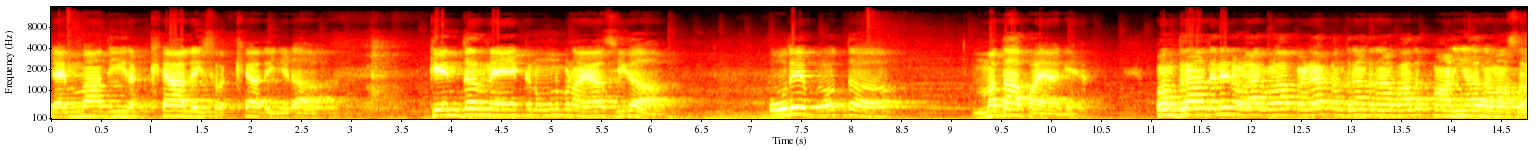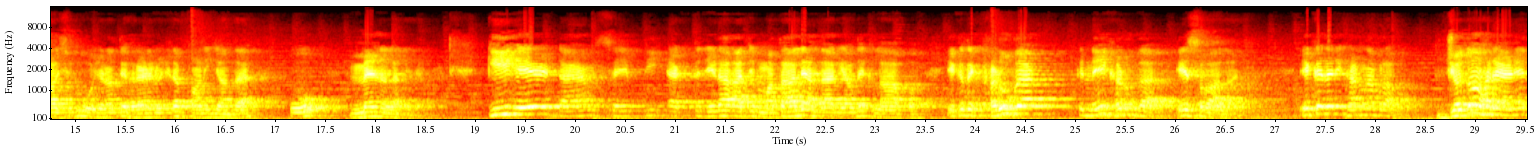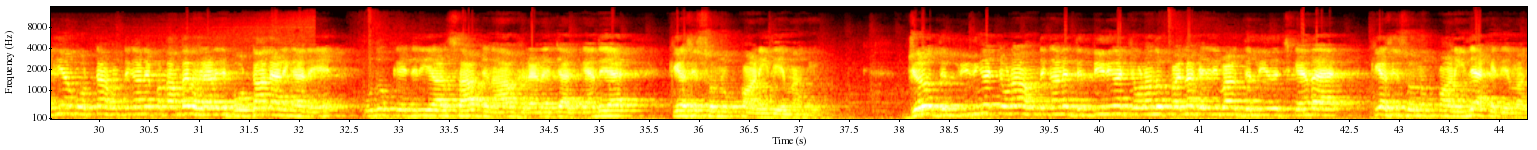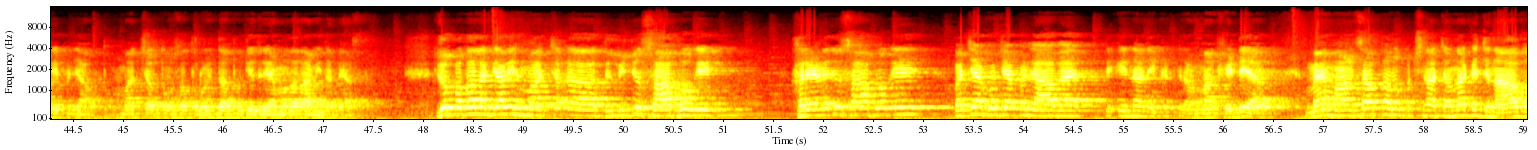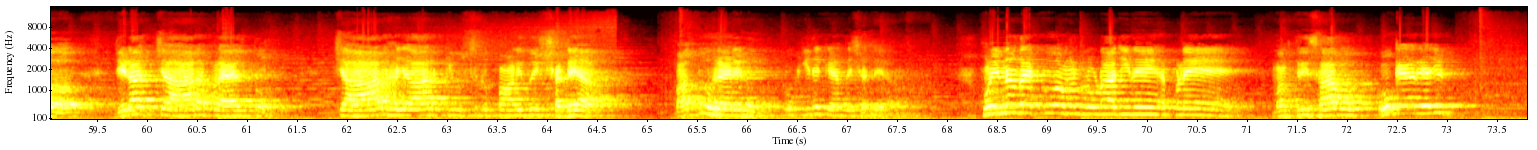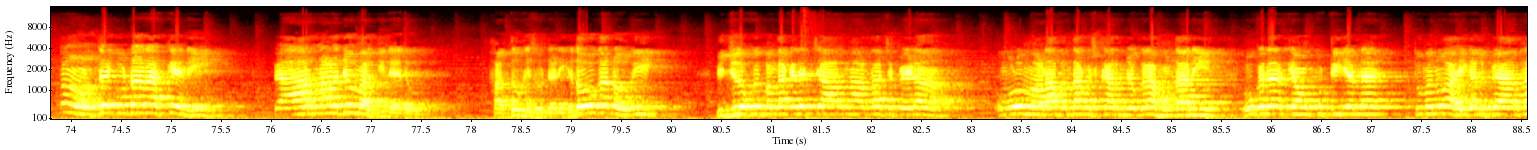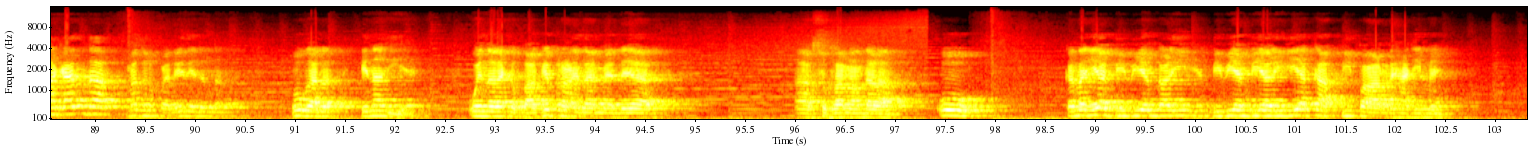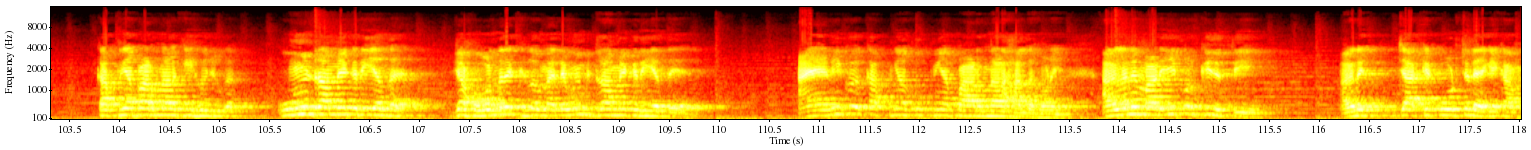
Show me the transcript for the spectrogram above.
ਡੈਮਾਂ ਦੀ ਰੱਖਿਆ ਲਈ, ਸੁਰੱਖਿਆ ਲਈ ਜਿਹੜਾ ਕੇਂਦਰ ਨੇ ਕਾਨੂੰਨ ਬਣਾਇਆ ਸੀਗਾ, ਉਹਦੇ ਵਿਰੁੱਧ ਮਤਾ ਪਾਇਆ ਗਿਆ। 15 ਦਿਨੇ ਰੌਲਾ ਗੋਲਾ ਪੈਣਾ 15 ਦਿਨਾਂ ਬਾਅਦ ਪਾਣੀਆਂ ਦਾ ਨਵਾਂ ਸਾਲ ਸ਼ੁਰੂ ਹੋ ਜਾਣਾ ਤੇ ਹਰਿਆਣੇ ਨੂੰ ਜਿਹੜਾ ਪਾਣੀ ਜਾਂਦਾ ਉਹ ਮਿਲਣ ਲੱਗ ਜਾਣਾ। ਕੀ ਇਹ ਡੈਮ ਸੇਫਟੀ ਐਕਟ ਜਿਹੜਾ ਅੱਜ ਮਤਾ ਲਿਆਂਦਾ ਗਿਆ, ਉਹਦੇ ਖਿਲਾਫ ਇੱਕ ਤੇ ਖੜੂਗਾ ਕਿ ਨਹੀਂ ਖੜੂਗਾ, ਇਹ ਸਵਾਲ ਆ ਜੀ। ਇਹ ਕਦੇ ਨਹੀਂ ਖੜਨਾ ਭਰਾਵੋ। ਜਦੋਂ ਹਰਿਆਣੇ ਦੀਆਂ ਵੋਟਾਂ ਹੁੰਦੀਆਂ ਨੇ, ਪਤਾ ਹੁੰਦਾ ਵੀ ਹਰਿਆਣੇ 'ਚ ਵੋਟਾਂ ਲੈਣੀਆਂ ਨੇ, ਉਦੋਂ ਕੇਜਰੀਵਾਲ ਸਾਹਿਬ ਜਨਾਬ ਹਰਿਆਣੇ 'ਚ ਜਾ ਕੇ ਕਹਿੰਦੇ ਆ ਕਿ ਅਸੀਂ ਤੁਹਾਨੂੰ ਪਾਣੀ ਦੇਵਾਂਗੇ। ਜਦੋਂ ਦਿੱਲੀ ਦੀਆਂ ਚੋਣਾਂ ਹੁੰਦੀਆਂ ਨੇ, ਦਿੱਲੀ ਦੀਆਂ ਚੋਣਾਂ ਤੋਂ ਪਹਿਲਾਂ ਕੇਜਰੀਵਾਲ ਦਿੱਲੀ ਦੇ ਵਿੱਚ ਕਹਿੰਦਾ ਹੈ ਕਿ ਅਸੀਂ ਤੁਹਾਨੂੰ ਪਾਣੀ ਲੈ ਕੇ ਦੇਵਾਂਗੇ ਪੰਜਾਬ ਤੋਂ, ਹਿਮਾਚਲ ਤੋਂ, ਸਤਲੁਜ ਦਾ, ਦੂਜੇ ਦਰਿਆਵਾਂ ਦਾ, ਰਾਵੀ ਦਾ, ਬਿਆਸ ਜਦੋਂ ਪਤਾ ਲੱਗਿਆ ਵੀ ਹਿਮਾਚਲ ਦਿੱਲੀ 'ਚੋਂ ਸਾਫ਼ ਹੋ ਗਏ, ਹਰਿਆਣੇ 'ਚੋਂ ਸਾਫ਼ ਹੋ ਗਏ ਬਚਿਆ ਖੁਚਿਆ ਪੰਜਾਬ ਹੈ ਤੇ ਇਹਨਾਂ ਨੇ ਇੱਕ ਡਰਾਮਾ ਖੇਡਿਆ। ਮੈਂ ਮਾਨ ਸਾਹਿਬ ਤੁਹਾਨੂੰ ਪੁੱਛਣਾ ਚਾਹੁੰਦਾ ਕਿ ਜਨਾਬ, ਜਿਹੜਾ 4 ਅਪ੍ਰੈਲ ਤੋਂ 4000 ਕਿਊਸਕ ਪਾਣੀ ਤੁਸੀਂ ਛੱਡਿਆ, ਵਾਧੂ ਹਰਿਆਣੇ ਨੂੰ, ਉਹ ਕਿਹਦੇ ਕਹਿਣ ਤੇ ਛੱਡਿਆ? ਹੁਣ ਇਹਨਾਂ ਦਾ ਇੱਕੋ ਅਮਨ ਅਰੋੜਾ ਜੀ ਨੇ ਆਪਣੇ ਮੰਤਰੀ ਸਾਹਿਬ, ਉਹ ਕਹਿ ਰਿਹਾ ਜੀ, ਧੌਣ ਤੇ ਗੋਡਾ ਰੱਖ ਕੇ ਨਹੀਂ, ਪਿਆਰ ਨਾਲ ਜੋ ਮਰਜ਼ੀ ਲੈ ਲਓ। ਹੱਦ ਹੋ ਗਈ ਤੁਹਾਡੇ ਲਈ ਜਦੋਂ ਉਹ ਗੱਲ ਹੋ ਗਈ ਵੀ ਜਦੋਂ ਕੋਈ ਬੰਦਾ ਕਹਿੰਦੇ ਚਾਰ ਮਾਰਦਾ ਚਪੇੜਾਂ ਉਹ ਉਹ ਮਾੜਾ ਬੰਦਾ ਕੁਝ ਕਰਨ ਜੋਗਰਾ ਹੁੰਦਾ ਨਹੀਂ। ਉਹ ਕਹਿੰਦਾ, ਕਿਉਂ ਕੁੱਟੀ ਜਾਂਦਾ ਤੂੰ ਮੈਨੂੰ ਆਹੀ ਗੱਲ ਪਿਆਰ ਨਾਲ ਕਹਿ ਦਿੰਦਾ। ਮੈਂ ਤੈਨੂੰ ਪਹਿਲੇ ਦੇ ਦਿੰਦਾ। ਉਹ ਗੱਲ ਇਹਨਾਂ ਦੀ ਹੈ। ਉਹ ਇਹਨਾਂ ਦਾ ਇੱਕ ਬਾਗੇ ਪੁਰਾਣੇ ਦਾ ਐਮਐਲਏ ਆ ਆ ਸੁਖਾਨੰਦ ਵਾਲਾ। ਉਹ ਕਹਿੰਦਾ ਜੀ ਆ ਬੀਬੀਐਮ ਵਾਲੀ ਬੀਬੀਐਮਬੀ ਵਾਲੀ ਜੀ ਆ ਕਾਪੀ ਪਾੜ ਰਿਹਾ ਜੀ ਮੈਂ। ਕਾਪੀਆਂ ਪਾੜਨ ਨਾਲ ਕੀ ਹੋ ਜਾਊਗਾ? ਉਹੀ ਡਰਾਮੇ ਕਰੀ ਜਾਂਦਾ ਜਾਂ ਹੋਰ ਨਾ ਦੇਖੋ ਮੈਲੇ ਉਹੀ ਵੀ ਡਰਾਮੇ ਕਰੀ ਜਾਂਦੇ ਆ। ਐ ਨਹੀਂ ਕੋਈ ਕਾਪੀਆਂ ਕੂਪੀਆਂ ਪਾੜਨ ਨਾਲ ਹੱਲ ਹੋਣੇ। ਅਗਲੇ ਨੇ ਮਾੜੀ ਜਿਹੀ ਕੁਰਕੀ ਦਿੱਤੀ। ਅਗਲੇ ਚੱਕ ਕੇ ਕੋਰਟ ਚ ਲੈ ਗਏ ਕੰਮ।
